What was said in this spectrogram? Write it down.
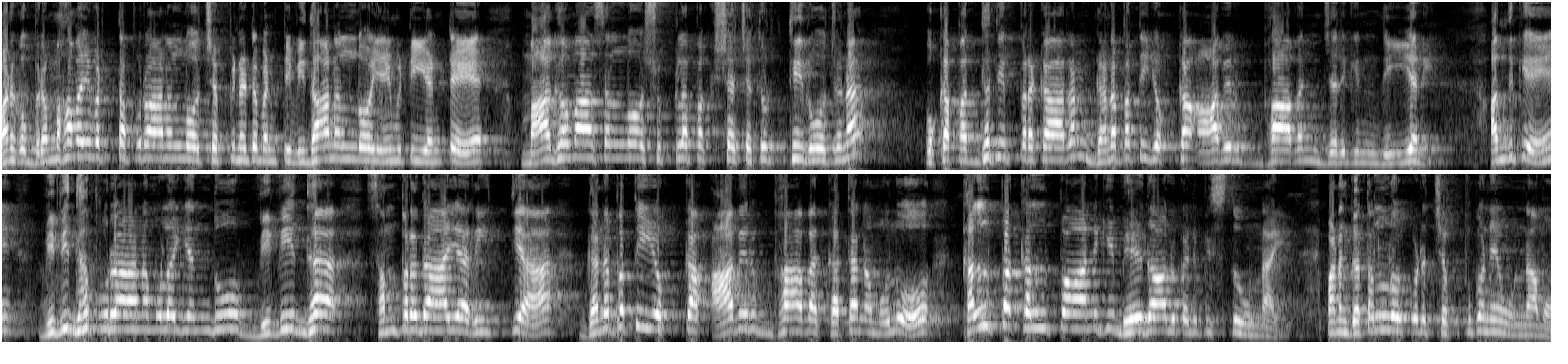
మనకు బ్రహ్మవైవర్త పురాణంలో చెప్పినటువంటి విధానంలో ఏమిటి అంటే మాఘమాసంలో శుక్లపక్ష చతుర్థి రోజున ఒక పద్ధతి ప్రకారం గణపతి యొక్క ఆవిర్భావం జరిగింది అని. అందుకే వివిధ పురాణముల యందు వివిధ సంప్రదాయ రీత్యా గణపతి యొక్క ఆవిర్భావ కథనములో కల్పకల్పానికి భేదాలు కనిపిస్తూ ఉన్నాయి. మనం గతంలో కూడా చెప్పుకునే ఉన్నాము.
